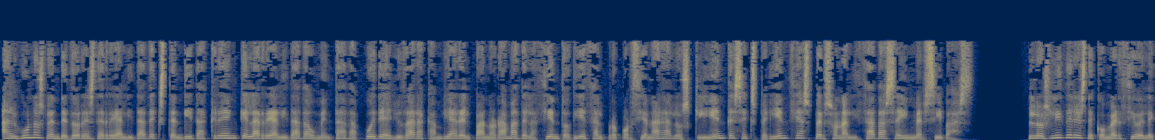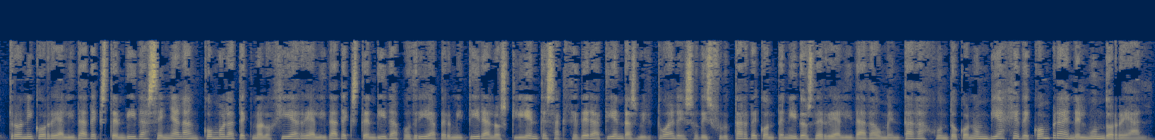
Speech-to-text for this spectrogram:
Algunos vendedores de realidad extendida creen que la realidad aumentada puede ayudar a cambiar el panorama de la 110 al proporcionar a los clientes experiencias personalizadas e inmersivas. Los líderes de comercio electrónico realidad extendida señalan cómo la tecnología realidad extendida podría permitir a los clientes acceder a tiendas virtuales o disfrutar de contenidos de realidad aumentada junto con un viaje de compra en el mundo real.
